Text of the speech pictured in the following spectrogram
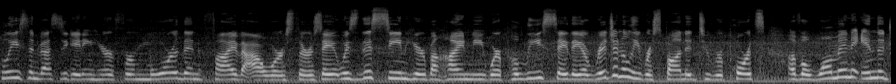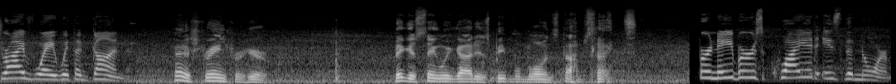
Police investigating here for more than five hours Thursday. It was this scene here behind me where police say they originally responded to reports of a woman in the driveway with a gun. Kind of strange for here. Biggest thing we got is people blowing stop signs. For neighbors, quiet is the norm.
